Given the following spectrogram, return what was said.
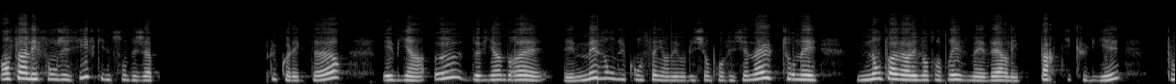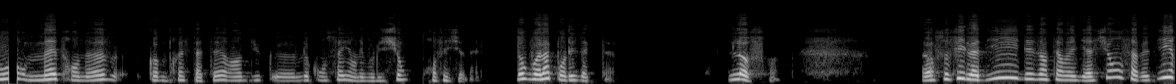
Enfin, les fonds GESIF, qui ne sont déjà plus collecteurs, eh bien, eux deviendraient des maisons du conseil en évolution professionnelle, tournées non pas vers les entreprises, mais vers les particuliers, pour mettre en œuvre comme prestataire hein, euh, le conseil en évolution professionnelle. Donc voilà pour les acteurs. L'offre. Alors Sophie l'a dit, désintermédiation, ça veut dire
